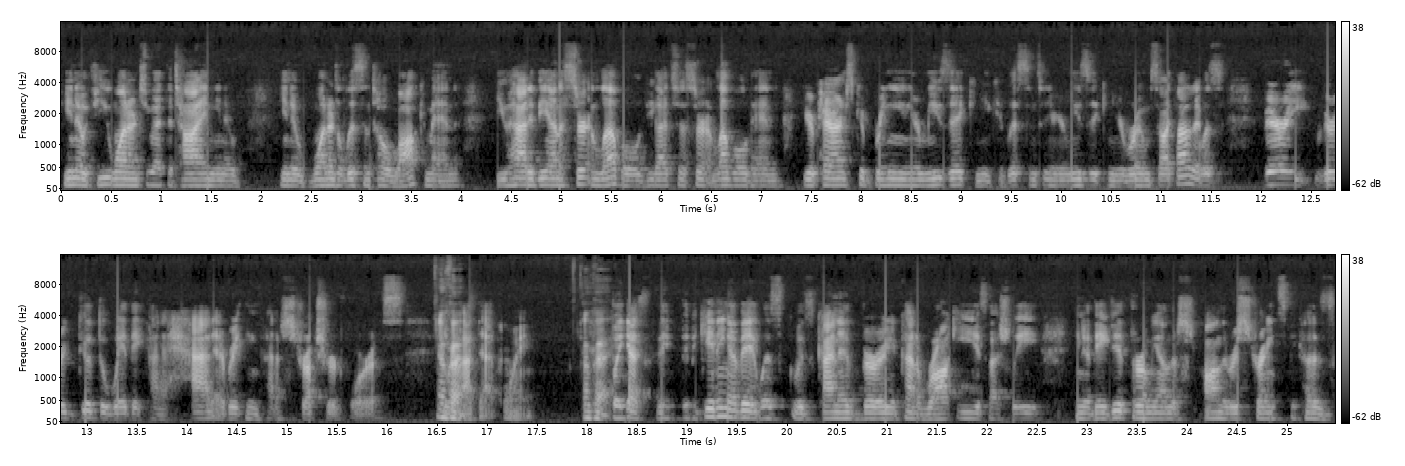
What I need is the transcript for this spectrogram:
you know, if you wanted to at the time, you know, you know, wanted to listen to a Walkman, you had to be on a certain level. If you got to a certain level, then your parents could bring you your music and you could listen to your music in your room. So I thought it was very, very good the way they kind of had everything kind of structured for us okay. know, at that point. Okay. But yes, the, the beginning of it was was kind of very kind of rocky, especially you know they did throw me on the on the restraints because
